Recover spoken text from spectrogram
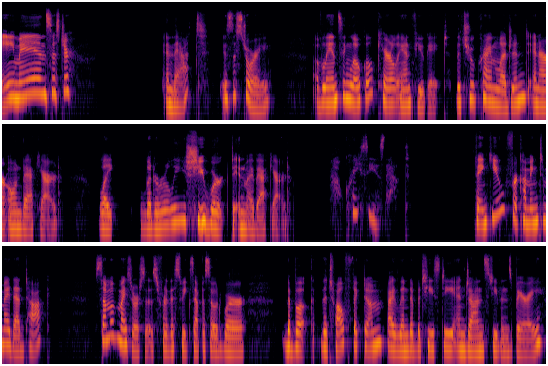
Amen, sister. And that is the story of Lansing local Caril Ann Fugate, the true crime legend in our own backyard. Like, literally, she worked in my backyard. How crazy is that? Thank you for coming to my dead talk. Some of my sources for this week's episode were the book The Twelfth Victim by Linda Battisti and John Stevens Barry,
